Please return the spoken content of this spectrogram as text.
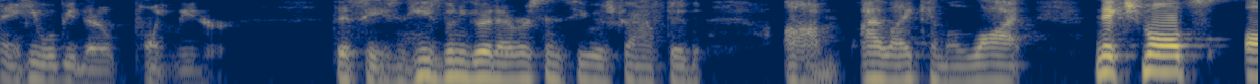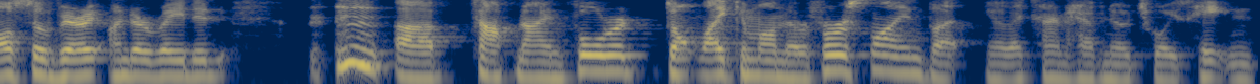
and he will be their point leader this season. He's been good ever since he was drafted. Um, I like him a lot. Nick Schmaltz, also very underrated. uh, top nine forward. Don't like him on their first line, but you know they kind of have no choice. Hayton,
